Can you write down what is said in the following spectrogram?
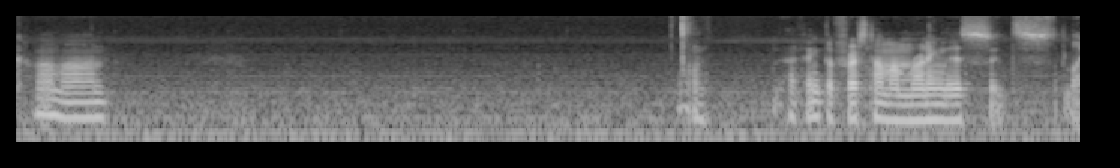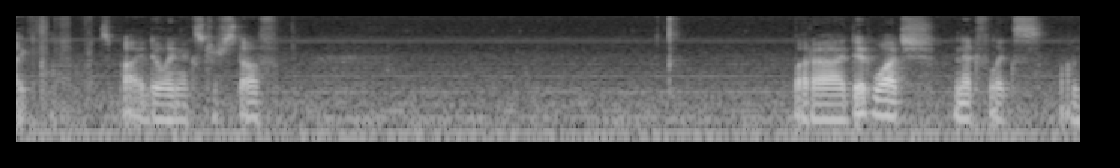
Come on. I think the first time I'm running this, it's like, it's probably doing extra stuff. But uh, I did watch Netflix on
